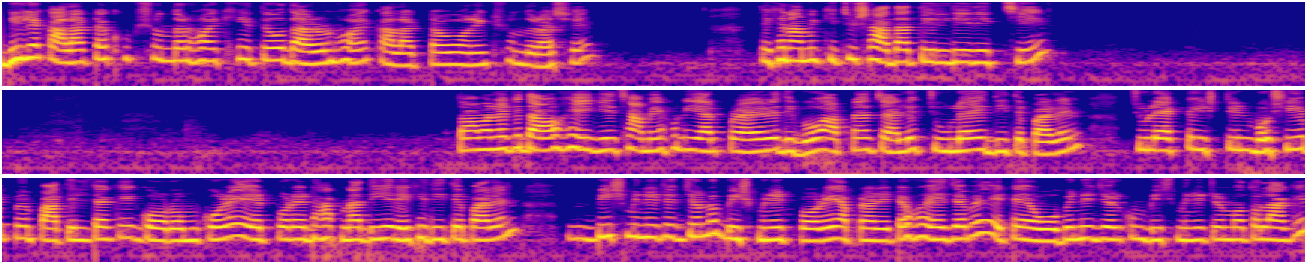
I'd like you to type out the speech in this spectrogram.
দিলে কালারটা খুব সুন্দর হয়, খেতেও দারুণ হয়, কালারটাও অনেক সুন্দর আসে। তো এখানে আমি কিছু সাদা তেল দিয়ে দিচ্ছি। তো আমার এটা দেওয়া হয়ে গিয়েছে, আমি এখন এয়ার ফ্রায়ারে দিব। আপনারা চাইলে চুলায় দিতে পারেন। চুলায় একটা স্ট্যান্ড বসিয়ে পাতিলটাকে গরম করে এরপরে ঢাকনা দিয়ে রেখে দিতে পারেন। বিশ মিনিটের জন্য, বিশ মিনিট পরে আপনার এটা হয়ে যাবে। এটা ওভেনে যেরকম বিশ মিনিটের মতো লাগে,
